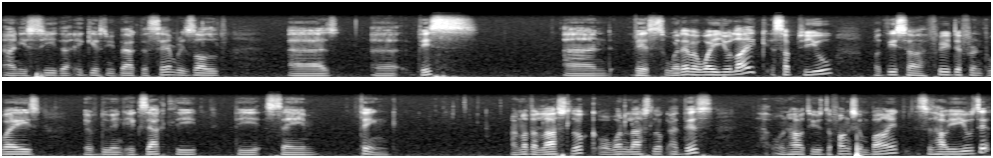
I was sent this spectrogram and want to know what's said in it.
and you see that it gives me back the same result as uh, this and this. Whatever way you like it's up to you but these are three different ways of doing exactly the same thing. Another last look or one last look at this on how to use the function bind. This is how you use it.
